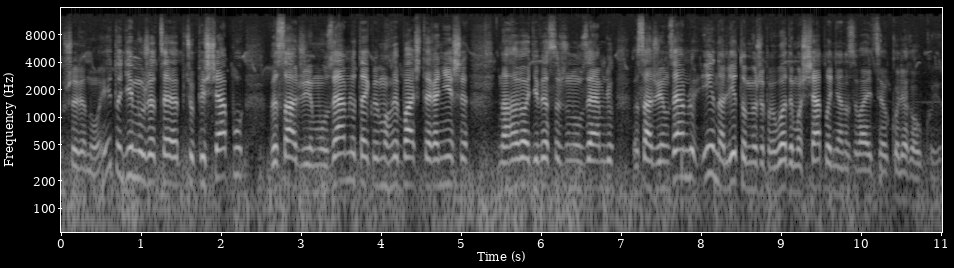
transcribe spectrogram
в ширину. І тоді ми вже цю піщепу висаджуємо у землю, так як ви могли бачити раніше, на городі висаджену в землю, висаджуємо землю і на літо ми вже проводимо щеплення, називається окольоровкою.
